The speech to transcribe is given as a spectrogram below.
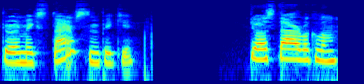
Görmek ister misin peki? Göster bakalım.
